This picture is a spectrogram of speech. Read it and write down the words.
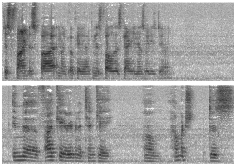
just find a spot and like, okay, I can just follow this guy. He knows what he's doing. In a 5K or even a 10K, um, how much does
